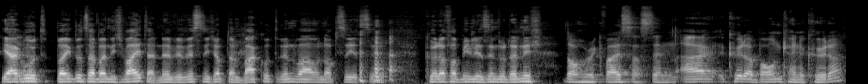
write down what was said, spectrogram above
Ja, gut, bringt uns aber nicht weiter. Ne? Wir wissen nicht, ob da ein Barcode drin war und ob sie jetzt eine Köderfamilie sind oder nicht. Doch, Rick weiß das, denn A, Köder bauen keine Köder.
